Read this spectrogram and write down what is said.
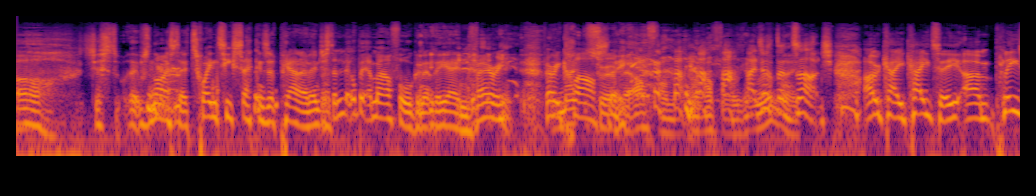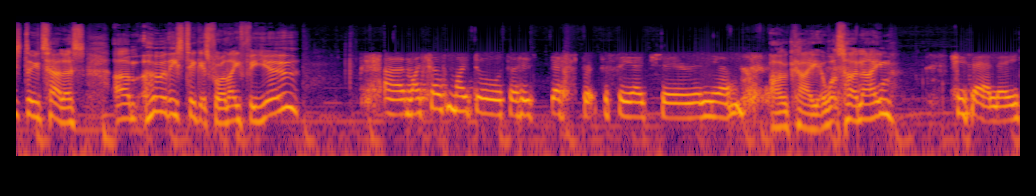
Oh, just it was nice there. Twenty seconds of piano, then just a little bit of mouth organ at the end. Very, very The notes were a classy. bit off on that mouth organ, just a they? touch. Okay, Katie, um, please do tell us um, who are these tickets for? Are they for you? Uh, myself and my daughter, who's desperate to see Ed Sheeran, yeah. Okay, what's her name? She's Ellie.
